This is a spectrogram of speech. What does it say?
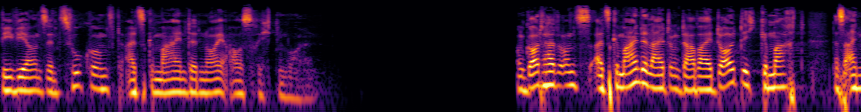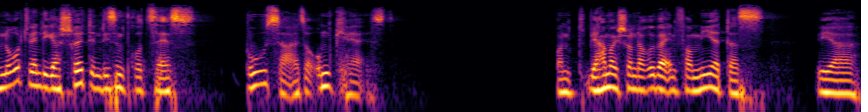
wie wir uns in Zukunft als Gemeinde neu ausrichten wollen. Und Gott hat uns als Gemeindeleitung dabei deutlich gemacht, dass ein notwendiger Schritt in diesem Prozess Buße, also Umkehr ist. Und wir haben euch schon darüber informiert, dass wir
